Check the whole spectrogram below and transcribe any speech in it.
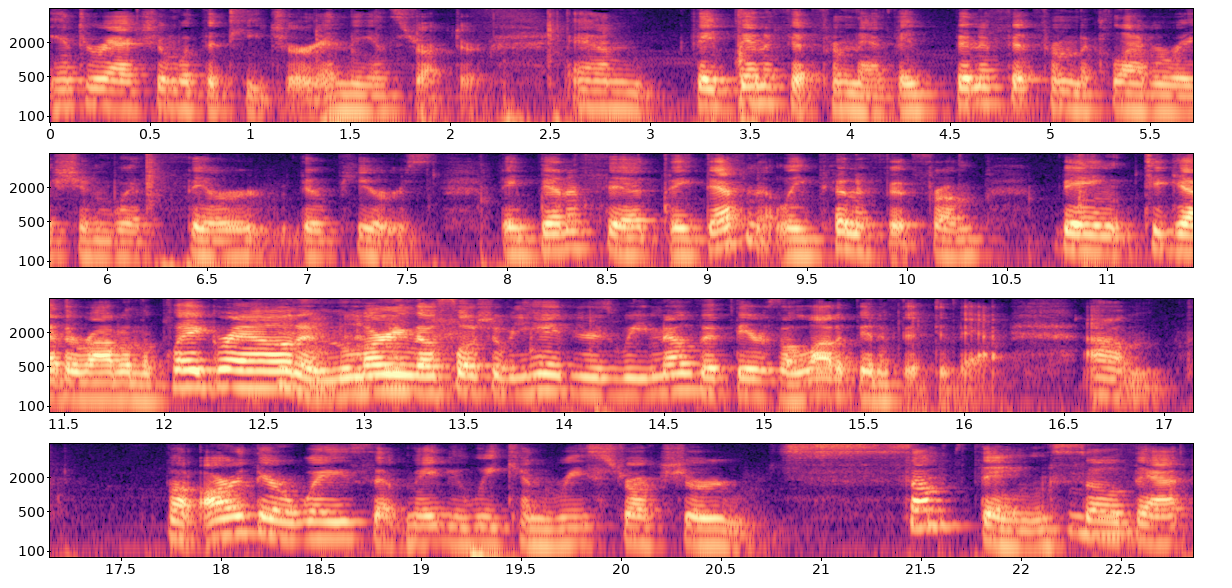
interaction with the teacher and the instructor, and they benefit from that. They benefit from the collaboration with their their peers. They benefit. They definitely benefit from being together out on the playground and learning those social behaviors. We know that there's a lot of benefit to that. Um, but are there ways that maybe we can restructure something so that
